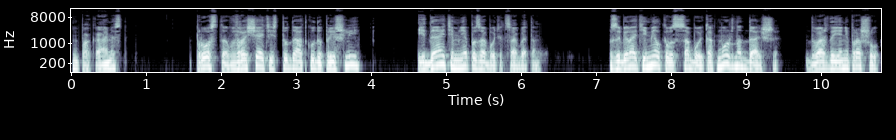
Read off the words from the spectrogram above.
Ну, пока мест. Просто возвращайтесь туда, откуда пришли, и дайте мне позаботиться об этом. Забирайте мелкого с собой как можно дальше. Дважды я не прошу.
